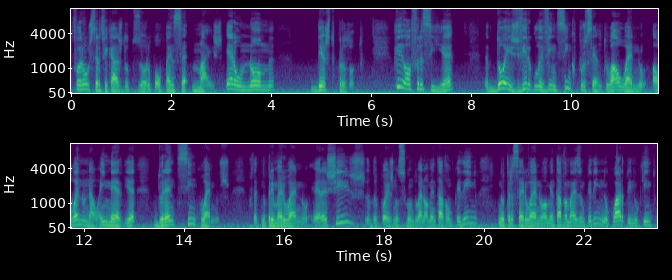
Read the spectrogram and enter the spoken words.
foram os certificados do Tesouro Poupança Mais. Era o nome deste produto, que oferecia 2,25% ao ano, ao ano não, em média, durante 5 anos. Portanto, no primeiro ano era X, depois no segundo ano aumentava um bocadinho, no terceiro ano aumentava mais um bocadinho, no quarto e no quinto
